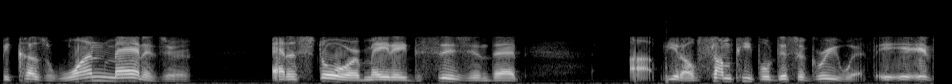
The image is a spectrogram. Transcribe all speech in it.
because one manager at a store made a decision that uh, you know some people disagree with. It's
